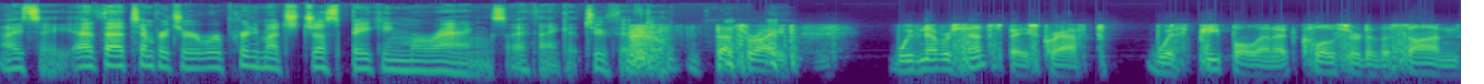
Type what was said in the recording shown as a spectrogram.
I see. At that temperature, we're pretty much just baking meringues, I think, at 250. That's right. We've never sent spacecraft with people in it closer to the sun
